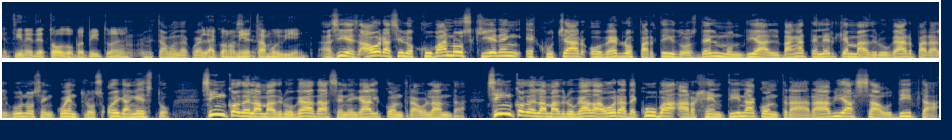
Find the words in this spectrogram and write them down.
que tiene de todo, Pepito. ¿eh? Estamos de acuerdo. La economía está muy bien. Así es. Ahora, si los cubanos quieren escuchar o ver los partidos del Mundial, van a tener que madrugar para algunos encuentros. Oigan esto. 5 de la madrugada, Senegal contra Holanda. 5 de la madrugada, hora de Cuba, Argentina contra Arabia Saudita.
